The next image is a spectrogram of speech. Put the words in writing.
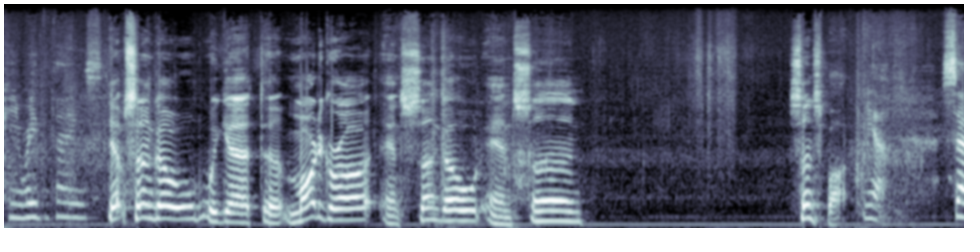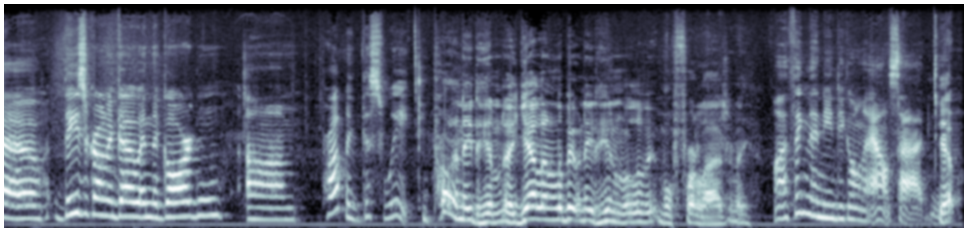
can you read the things? Yep, sun gold. We got uh, Mardi Gras and sun gold and sun sunspot. Yeah. So these are going to go in the garden um, probably this week. Probably need to hit them. They're yelling a little bit. We need to hit them a little bit more fertilizer. They- Well, I think they need to go on the outside. and Yep.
